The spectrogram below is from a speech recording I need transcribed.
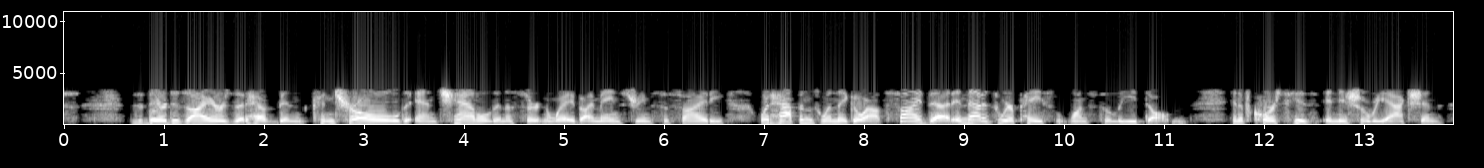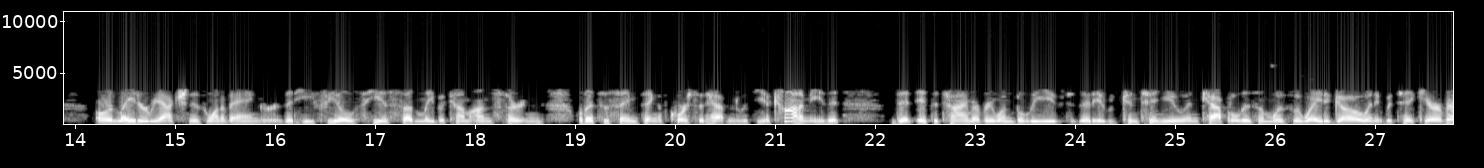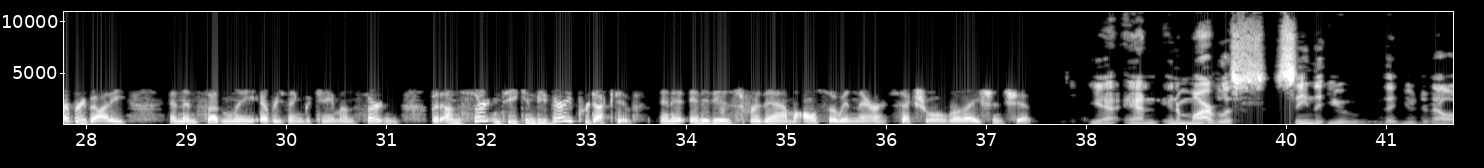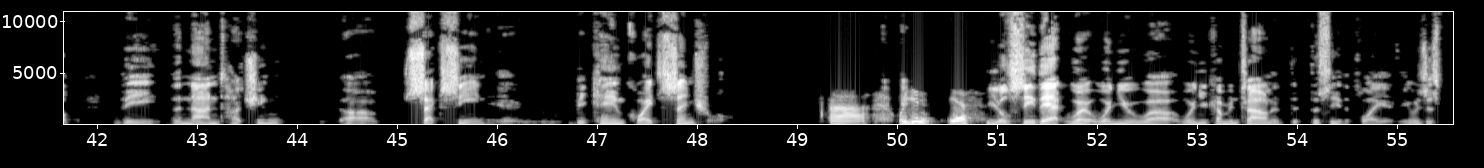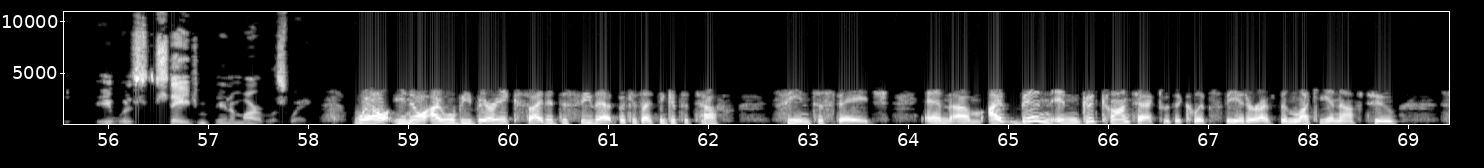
Their desires that have been controlled and channeled in a certain way by mainstream society. What happens when they go outside that? And that is where Pace wants to lead Dalton. And of course, his initial reaction or later reaction is one of anger, that he feels he has suddenly become uncertain. Well, that's the same thing, of course, that happened with the economy, that, that at the time everyone believed that it would continue and capitalism was the way to go and it would take care of everybody. And then suddenly everything became uncertain. But uncertainty can be very productive and it, and it is for them also in their sexual relationship. Yeah. And in a marvelous scene that you, that you developed, the, the non-touching uh, sex scene became quite sensual. Ah, well, you yes. You'll see that when, when you uh, when you come in town to, to see the play. It, it, was just it was staged in a marvelous way. Well, you know, I will be very excited to see that because I think it's a tough scene to stage. And um, I've been in good contact with Eclipse Theater. I've been lucky enough to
